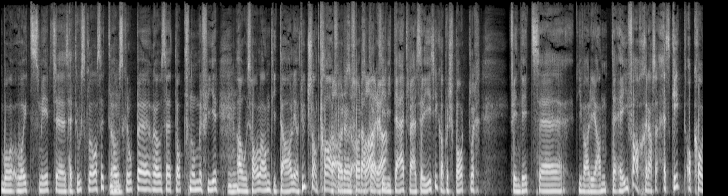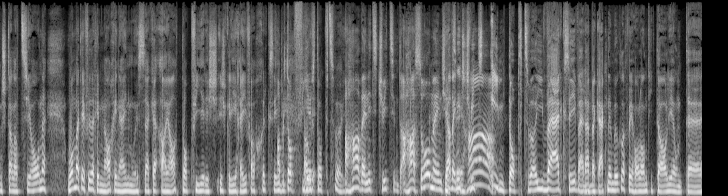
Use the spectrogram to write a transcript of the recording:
wo, wo jetzt mir äh, es hat ausgelost Mhm. als Gruppe, als äh, Topf Nummer 4, als Holland, Italien und Deutschland. Klar, Ah, vor, so- vor klar, Attraktivität wäre es riesig, aber sportlich finde jetzt äh, die Variante einfacher. Also es gibt auch Konstellationen, wo man dann vielleicht im Nachhinein muss sagen, ah ja, Top 4 ist, ist gleich einfacher gewesen Aber Top 4 als Top 2. Aha, wenn jetzt die Schweiz im... Aha, so meinst du Ja, wenn jetzt die Aha. Schweiz im Top 2 wäre gewesen, wäre eben Gegner möglich wie Holland, Italien und äh,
